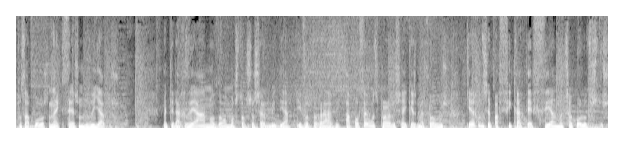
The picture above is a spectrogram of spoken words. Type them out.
που θα μπορούσαν να εκθέσουν τη δουλειά τους. Με την ραγδαία άνοδο όμως των social media, οι φωτογράφοι αποφεύγουν τις παραδοσιακές μεθόδους και έρχονται σε επαφή κατευθείαν με τους ακολούθους τους.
